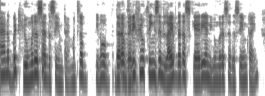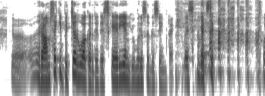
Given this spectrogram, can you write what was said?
and bit humorous at the same time मतलब you know there are very few things in life that are scary and humorous at the same time Ramsay की पिक्चर हुआ करते थे scary and humorous at the same time वैसे वैसे। तो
